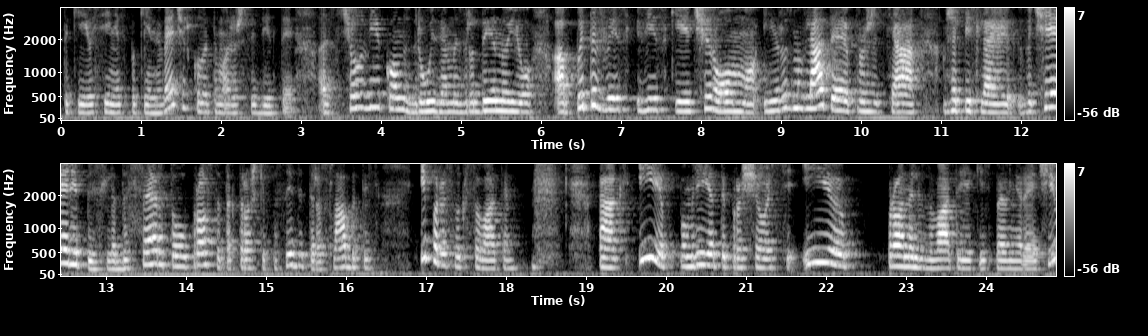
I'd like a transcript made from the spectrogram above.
такий осінній спокійний вечір, коли ти можеш сидіти е, з чоловіком, з друзями, з родиною, пити вис- віскі чи ром і розмовляти про життя вже після вечері, після десерту, просто так трошки посидіти, розслабитись і порефлексувати. Так, і помріяти про щось, і проаналізувати якісь певні речі,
